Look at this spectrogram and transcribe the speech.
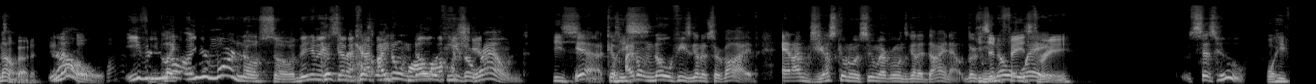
That's no about it. No, What? even Like- more, even more no. So they're gonna, because have I don't know if off a he's ship. around. He's Yeah, because well, I don't know if he's going to survive, and I'm just going to assume everyone's going to die now. There's He's in no phase way. three. Says who? Well, he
